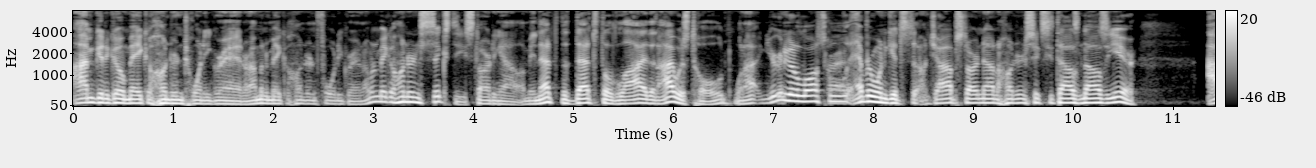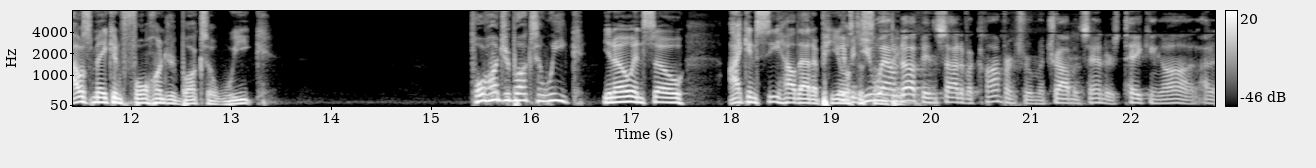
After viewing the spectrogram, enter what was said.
I'm going to go make 120 grand or I'm going to make 140 grand. I'm going to make 160 starting out. I mean, that's the that's the lie that I was told. When I you're going to go to law school, everyone gets a job starting out $160,000 a year. I was making 400 bucks a week. 400 bucks a week, you know, and so I can see how that Yeah, appeals but to you wound people. up inside of a conference room with Troutman Sanders taking on. I,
